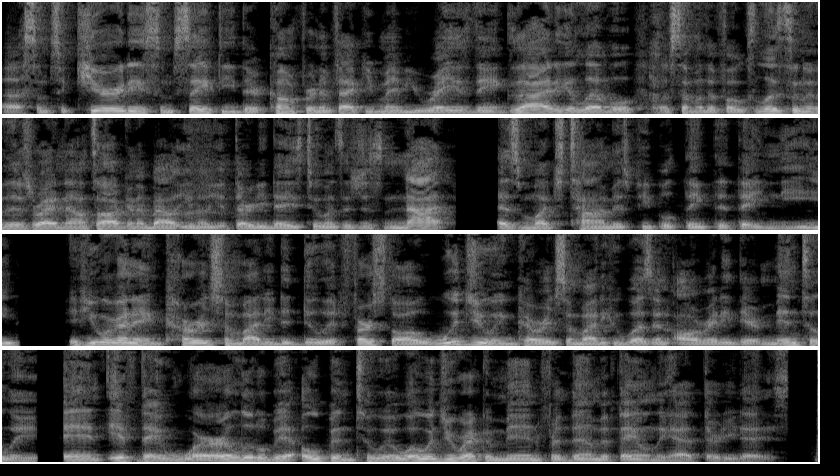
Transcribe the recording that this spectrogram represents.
uh, some security, some safety, their comfort. In fact, you maybe raise the anxiety level of some of the folks listening to this right now, talking about, you know, your 30 days, two months. It's just not as much time as people think that they need. If you were going to encourage somebody to do it, first of all, would you encourage somebody who wasn't already there mentally? And if they were a little bit open to it, what would you recommend for them if they only had 30 days?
